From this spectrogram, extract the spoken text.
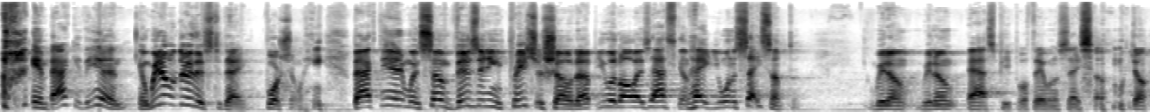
and back then, and we don't do this today, fortunately, back then when some visiting preacher showed up, you would always ask him, hey, you want to say something? We don't, we don't ask people if they want to say something. We don't,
